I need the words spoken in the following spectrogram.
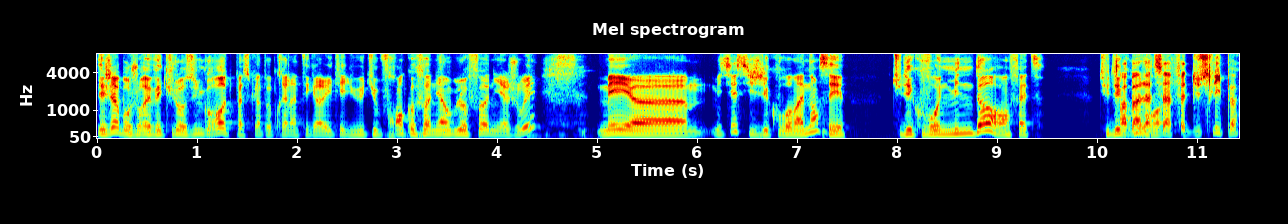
Déjà, bon, j'aurais vécu dans une grotte parce qu'à peu près l'intégralité du YouTube francophone et anglophone y a joué. Mais, euh, mais tu sais, si je découvre maintenant, c'est tu découvres une mine d'or en fait. Tu découvres... Ah bah là, ça a fait du slip. Hein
